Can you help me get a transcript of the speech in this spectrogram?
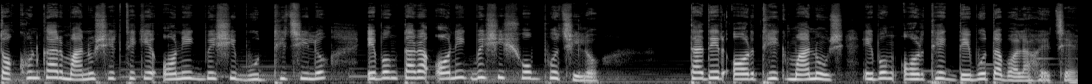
তখনকার মানুষের থেকে অনেক বেশি বুদ্ধি ছিল এবং তারা অনেক বেশি সভ্য ছিল। তাদের অর্ধেক মানুষ এবং অর্ধেক দেবতা বলা হয়েছে।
